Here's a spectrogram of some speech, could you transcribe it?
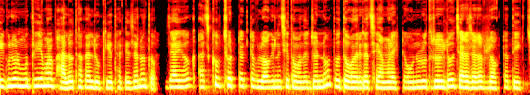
এইগুলোর মধ্যেই আমার ভালো থাকা লুকিয়ে থাকে, জানো তো? যাই হোক, আজ খুব ছোট্ট একটা ব্লগ এনেছি তোমাদের জন্য। তো তোমাদের কাছে আমার একটা অনুরোধ রইল, যারা যারা ব্লগটা দেখছ,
